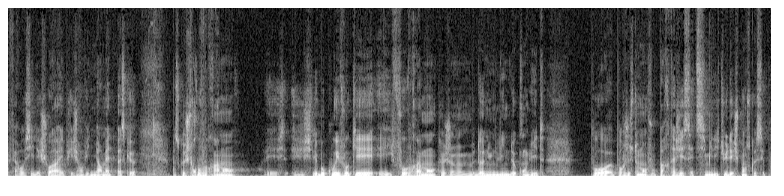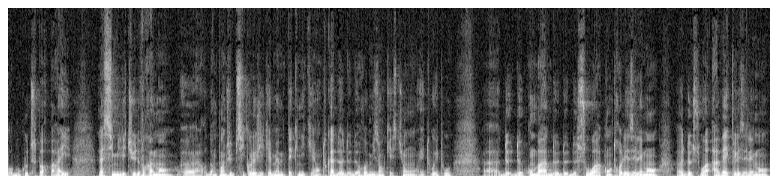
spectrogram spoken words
faire aussi des choix. Et puis j'ai envie de m'y remettre parce que, parce que je trouve vraiment je l'ai beaucoup évoqué, et il faut vraiment que je me donne une ligne de conduite pour, justement vous partager cette similitude, et je pense que c'est pour beaucoup de sports pareil, la similitude vraiment, euh, d'un point de vue psychologique et même technique, et en tout cas de, remise en question et tout et tout, euh, de, combat de, de, soi contre les éléments, euh, de soi avec les éléments,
